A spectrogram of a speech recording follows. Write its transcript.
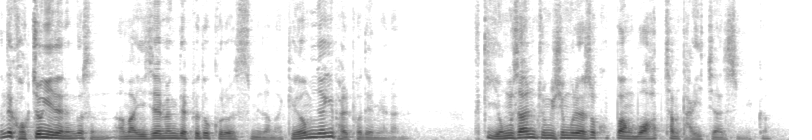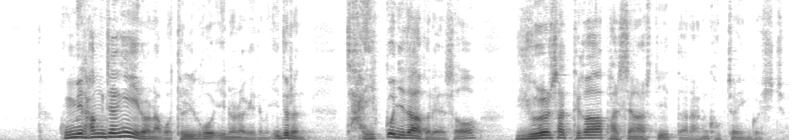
근데 걱정이 되는 것은 아마 이재명 대표도 그렇습니다만 계엄령이 발표되면은 특히 용산 중심으로 해서 국방부와 합참 다 있지 않습니까? 국민 항쟁이 일어나고 들고 일어나게 되면 이들은 자위권이다 그래서 유혈 사태가 발생할 수도 있다라는 걱정인 것이죠.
